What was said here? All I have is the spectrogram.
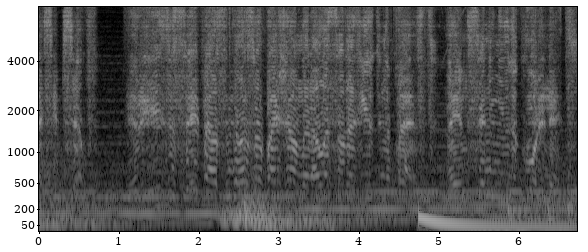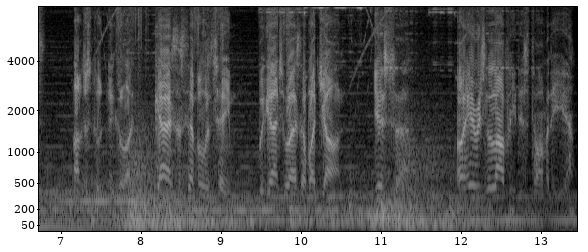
Sacrifice himself. There is a safe house in Azerbaijan that Al-Asad has used in the past. I am sending you the coordinates. Understood, Nikolai. Guys, assemble the team. We're going to Azerbaijan. Yes, sir. I hear it's lovely this time of the year.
